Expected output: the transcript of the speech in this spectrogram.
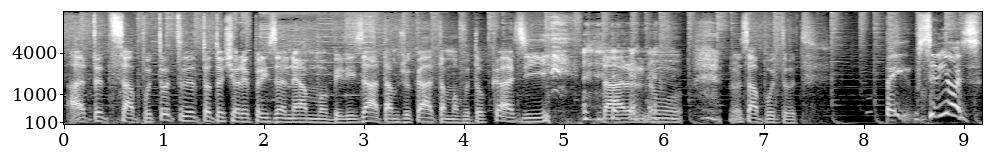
Atât s-a putut, totuși o repriză ne-am mobilizat, am jucat, am avut ocazii, dar nu, nu s-a putut. Păi, serios,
